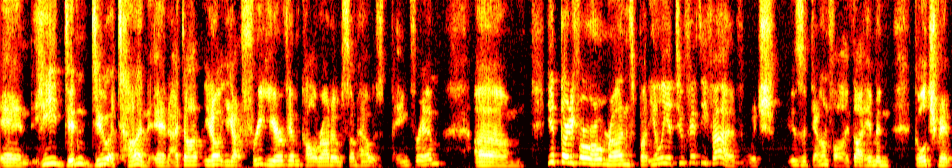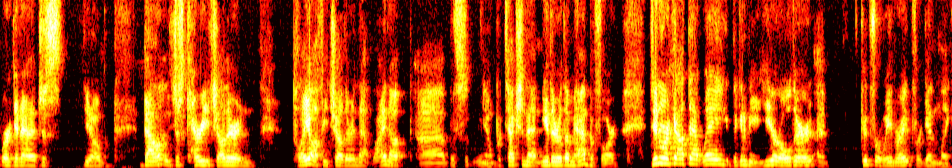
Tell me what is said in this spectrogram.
and he didn't do a ton. And I thought, you know, you got a free year of him. Colorado somehow is paying for him. Um, he had 34 home runs, but he only had 255, which is a downfall. I thought him and Goldschmidt were gonna just, you know, balance, just carry each other and play off each other in that lineup uh, with you know protection that neither of them had before. Didn't work out that way. They're to be a year older. Uh, good for Wainwright for getting like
